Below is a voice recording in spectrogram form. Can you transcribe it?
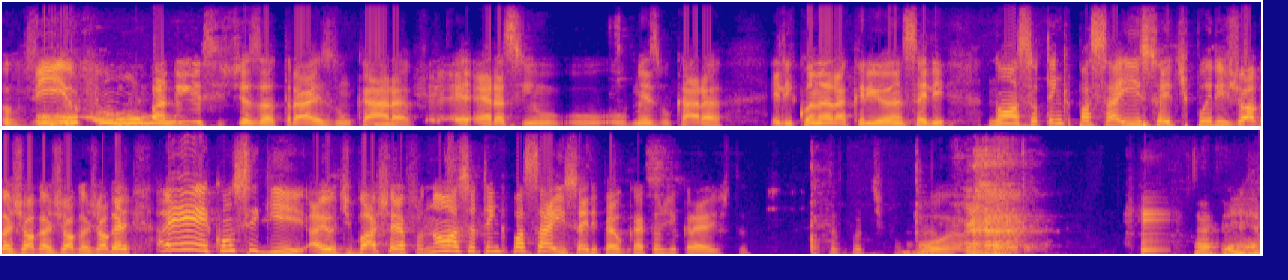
Eu vi, eu vi um quadrinho esses dias atrás de um cara, é- era assim, o, o, o mesmo cara, ele quando era criança, ele, nossa, eu tenho que passar isso, aí tipo, ele joga, joga, joga, joga, ele, aê, consegui! Aí o de baixo ele falou, nossa, eu tenho que passar isso, aí ele pega o cartão de crédito. Eu falei, tipo, porra, É bem, é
